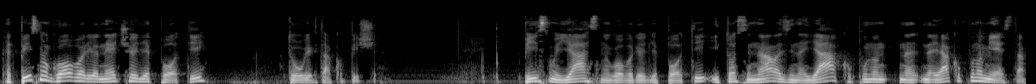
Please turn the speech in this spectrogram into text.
Kad pismo govori o nečoj ljepoti, to uvijek tako piše. Pismo jasno govori o ljepoti i to se nalazi na jako puno, na, na jako puno mjesta.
